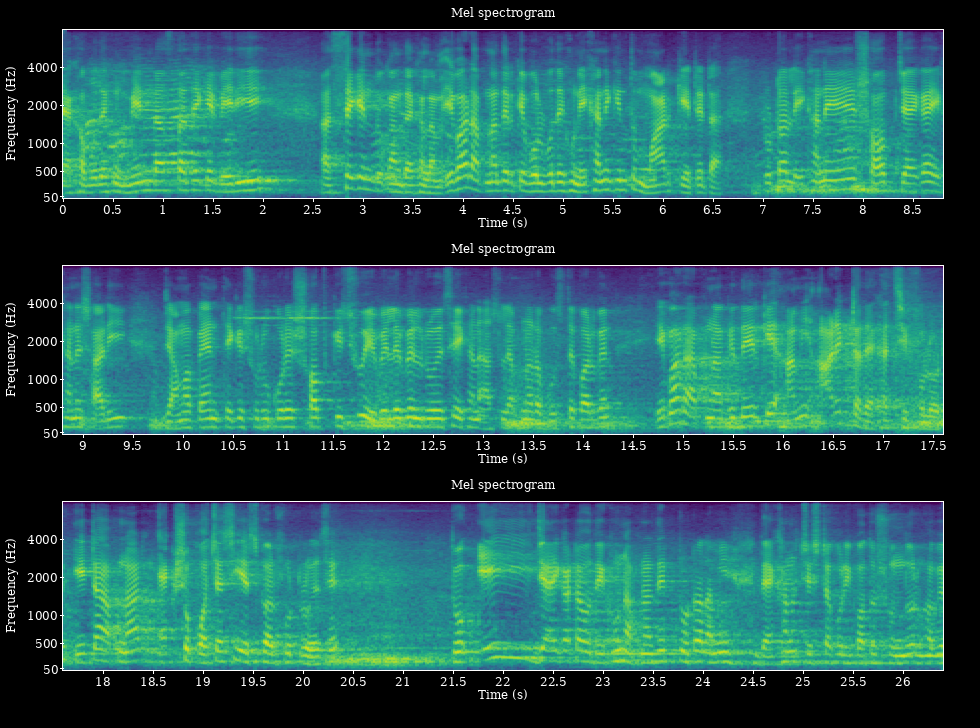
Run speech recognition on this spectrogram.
দেখাবো। দেখুন মেন রাস্তা থেকে বেরিয়েই সেকেন্ড দোকান দেখালাম। এবার আপনাদেরকে বলব, দেখুন, এখানে কিন্তু মার্কেট এটা। টোটাল এখানে সব জায়গায় এখানে শাড়ি, জামা প্যান্ট থেকে শুরু করে সব কিছু অ্যাভেলেবেল রয়েছে। এখানে আসলে আপনারা বুঝতে পারবেন। এবার আপনাদেরকে আমি আরেকটা দেখাচ্ছি ফ্লোর এটা আপনার একশো পঁচাশি স্কোয়ার ফুট রয়েছে। তো এই জায়গাটাও দেখুন, আপনাদের টোটাল আমি দেখানোর চেষ্টা করি কত সুন্দরভাবে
